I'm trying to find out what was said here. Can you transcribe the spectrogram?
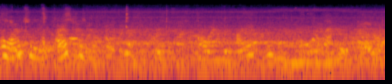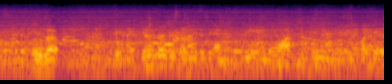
Oh, actually, I actually. Ooh, good. Tienen dos restaurantes aquí en The Walk, cualquier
